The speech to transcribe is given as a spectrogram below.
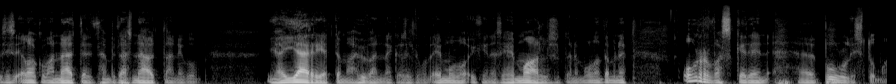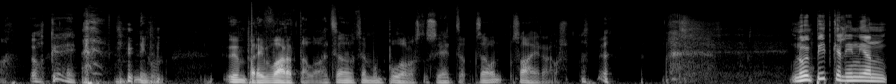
siis elokuvan näyttelijät, hän pitäisi näyttää niin kuin ihan järjettömän hyvän näköiseltä, mutta ei mulla ole ikinä siihen mahdollisuutta. Mulla on tämmöinen orvaskeden pullistuma. Okei. Okay. niin kuin ympäri vartaloa. Että se on se mun puolustus siihen, että se on sairaus. Noin pitkälinjan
